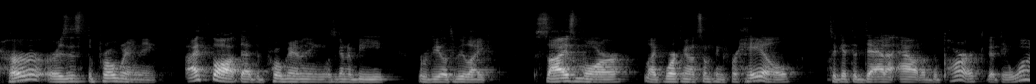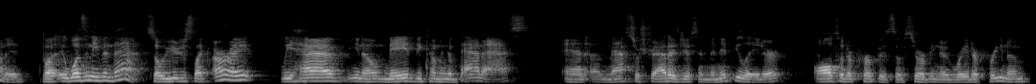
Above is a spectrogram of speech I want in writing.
her or is this the programming? I thought that the programming was going to be revealed to be like Sizemore, like working on something for Hale to get the data out of the park that they wanted, but it wasn't even that. So you're just like, all right, we have, you know, Maeve becoming a badass and a master strategist and manipulator all to the purpose of serving a greater freedom.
